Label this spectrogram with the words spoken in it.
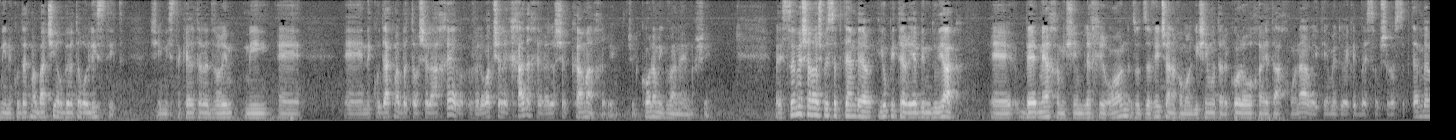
מנקודת מבט שהיא הרבה יותר הוליסטית, שהיא מסתכלת על הדברים מנקודת אה, אה, מבטו של האחר, ולא רק של אחד אחר, אלא של כמה אחרים, של כל המגוון האנושי. ב-23 בספטמבר יופיטר יהיה במדויק אה, ב-150 לחירון, זאת זווית שאנחנו מרגישים אותה לכל אורך העת האחרונה והיא תהיה מדויקת ב-23 בספטמבר.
